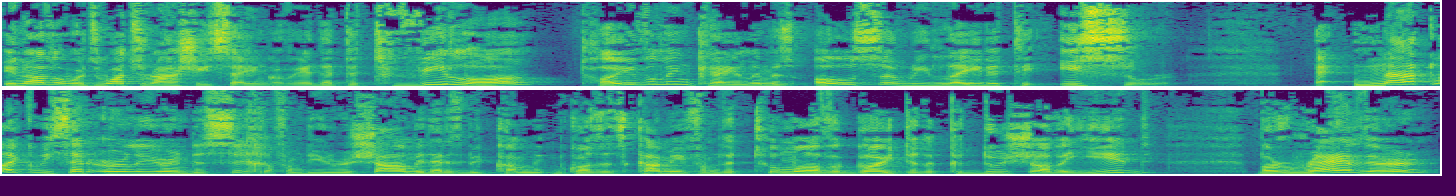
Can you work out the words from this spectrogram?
In other words, what's Rashi saying over here? That the tvila Toivelin Kalim is also related to Isur. Not like we said earlier in the Sikha from the Yerushalmi that is becoming, because it's coming from the Tumah of a Goy to the Kedusha of a Yid, but rather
